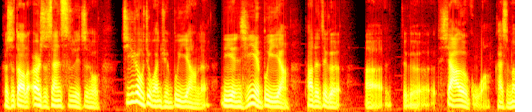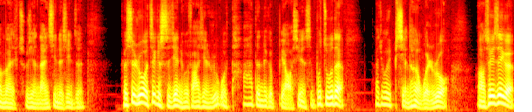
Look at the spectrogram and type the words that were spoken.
可是到了二十三四岁之后，肌肉就完全不一样了，脸型也不一样。他的这个呃这个下颚骨啊，开始慢慢出现男性的性征。可是如果这个时间你会发现，如果他的那个表现是不足的，他就会显得很文弱啊。所以这个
